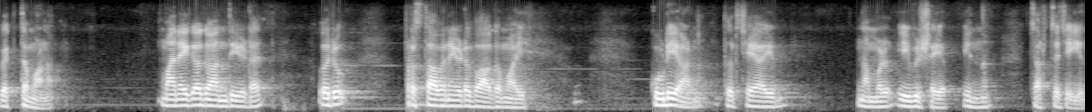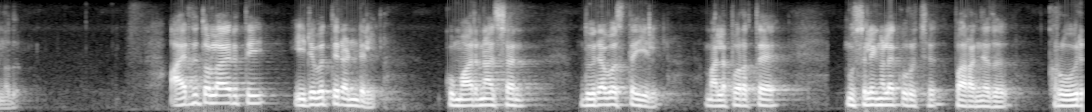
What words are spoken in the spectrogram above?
വ്യക്തമാണ്. മനേക ഗാന്ധിയുടെ ഒരു പ്രസ്താവനയുടെ ഭാഗമായി കൂടിയാണ് തീർച്ചയായും നമ്മൾ ഈ വിഷയം ഇന്ന് ചർച്ച ചെയ്യുന്നത്. ആയിരത്തി തൊള്ളായിരത്തി ഇരുപത്തിരണ്ടിൽ കുമാരനാശാൻ ദുരവസ്ഥയിൽ മലപ്പുറത്തെ മുസ്ലിങ്ങളെക്കുറിച്ച് പറഞ്ഞത് ക്രൂര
